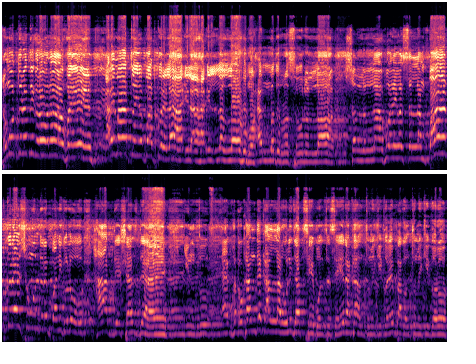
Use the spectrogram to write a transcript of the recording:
সমুদ্রের দিকে রওনা হয়ে কালেমা তৈরি পাঠ করে, লা ইলাহা ইল্লাল্লাহু মুহাম্মাদুর রাসূলুল্লাহ সাল্লাল্লাহু আলাইহি ওয়াসাল্লাম পাঠ করে সমুদ্রের পানিগুলো হাত দিয়ে সাজ দেয়। কিন্তু একবার ওখান থেকে আল্লাহর ওলি যাচ্ছে, বলতেছে, "এ রাখাল, তুমি কি করে? পাগল, তুমি কি করো?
